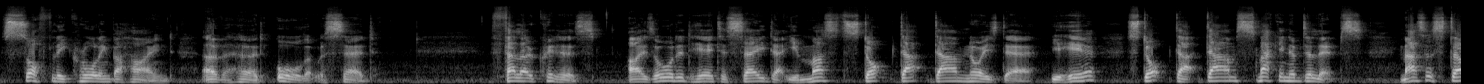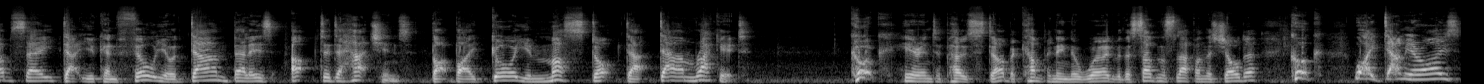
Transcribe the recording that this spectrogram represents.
softly crawling behind, overheard all that was said. Fellow critters, I's ordered here to say dat you must stop dat damn noise there. You hear? Stop dat damn smacking of de lips. Massa Stubbs say dat you can fill your damn bellies up to de hatchings, but by gore you must stop dat damn racket. Cook, here interposed Stubb, accompanying the word with a sudden slap on the shoulder. Cook, why, damn your eyes,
